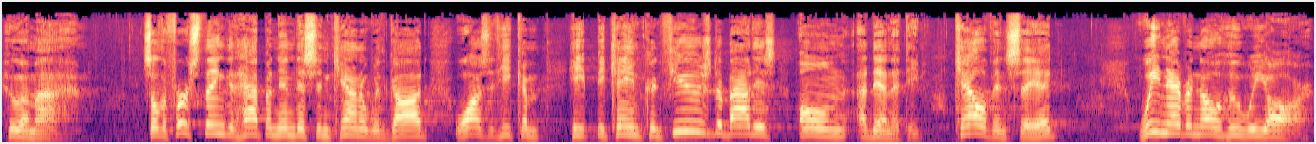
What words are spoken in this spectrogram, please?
Who am I? So, the first thing that happened in this encounter with God was that he com- he became confused about his own identity. Calvin said, We never know who we are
